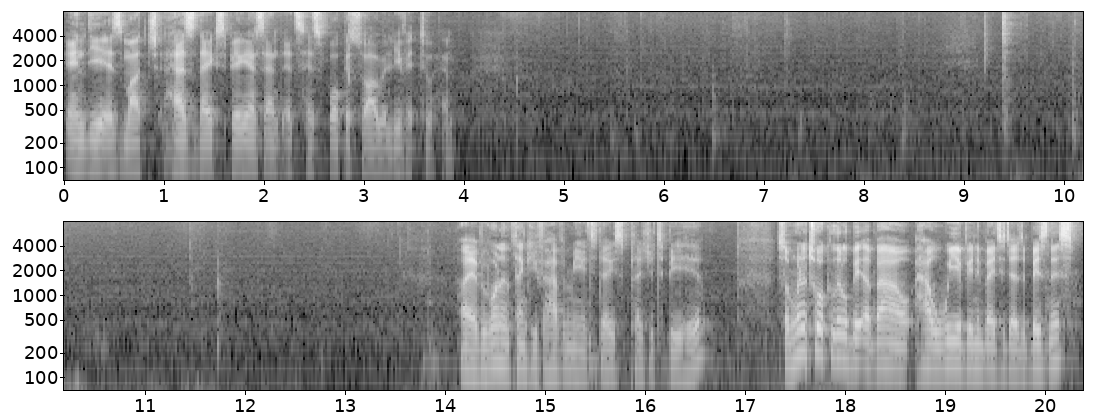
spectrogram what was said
Indy is much has the experience and it's his focus so I will leave it to him. Hi everyone and thank you for having me here today. It's a pleasure to be here. So I'm going to talk a little bit about how we have innovated as a business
